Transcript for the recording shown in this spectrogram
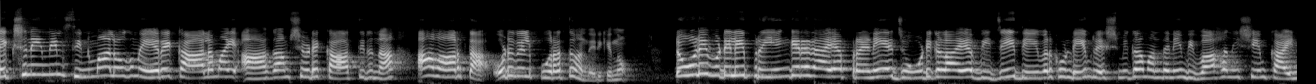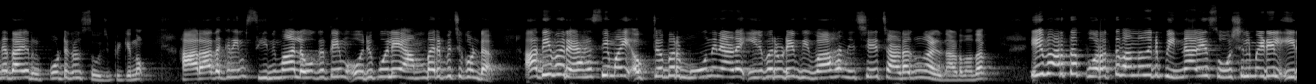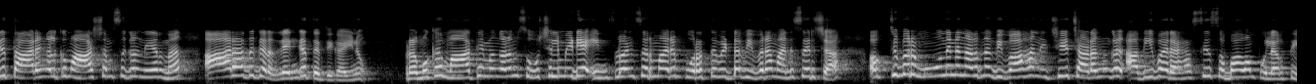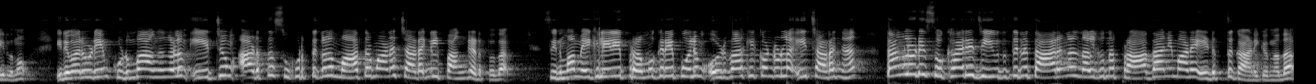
ദക്ഷിണേന്ത്യൻ സിനിമാ ലോകം ഏറെ കാലമായി ആകാംക്ഷയോടെ കാത്തിരുന്ന ആ വാർത്ത ഒടുവിൽ പുറത്തു വന്നിരിക്കുന്നു. ടോളിവുഡിലെ പ്രിയങ്കരരായ പ്രണയ ജോഡികളായ വിജയ് ദേവർകൊണ്ടയും രശ്മിക മന്ദനയും വിവാഹ നിശ്ചയം കഴിഞ്ഞതായി റിപ്പോർട്ടുകൾ സൂചിപ്പിക്കുന്നു. ആരാധകരെയും സിനിമാ ലോകത്തെയും ഒരുപോലെ അമ്പരപ്പിച്ചുകൊണ്ട് അതീവ രഹസ്യമായി ഒക്ടോബർ മൂന്നിനാണ് ഇരുവരുടെയും വിവാഹ നിശ്ചയ ചടങ്ങുകൾ നടന്നത്. ഈ വാർത്ത പുറത്തു വന്നതിന് പിന്നാലെ സോഷ്യൽ മീഡിയയിൽ ഇരു താരങ്ങൾക്കും ആശംസകൾ നേർന്ന് ആരാധകർ രംഗത്തെത്തി കഴിഞ്ഞു. പ്രമുഖ മാധ്യമങ്ങളും സോഷ്യൽ മീഡിയ ഇൻഫ്ലുവൻസർമാരും പുറത്തുവിട്ട വിവരം അനുസരിച്ച് ഒക്ടോബർ മൂന്നിന് നടന്ന വിവാഹ നിശ്ചയ ചടങ്ങുകൾ അതീവ രഹസ്യ സ്വഭാവം പുലർത്തിയിരുന്നു. ഇരുവരുടെയും കുടുംബാംഗങ്ങളും ഏറ്റവും അടുത്ത സുഹൃത്തുക്കളും മാത്രമാണ് ചടങ്ങിൽ പങ്കെടുത്തത്. സിനിമാ മേഖലയിലെ പ്രമുഖരെ പോലും ഒഴിവാക്കിക്കൊണ്ടുള്ള ഈ ചടങ്ങ് തങ്ങളുടെ സ്വകാര്യ ജീവിതത്തിന് താരങ്ങൾ നൽകുന്ന പ്രാധാന്യമാണ് എടുത്തു കാണിക്കുന്നത്.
